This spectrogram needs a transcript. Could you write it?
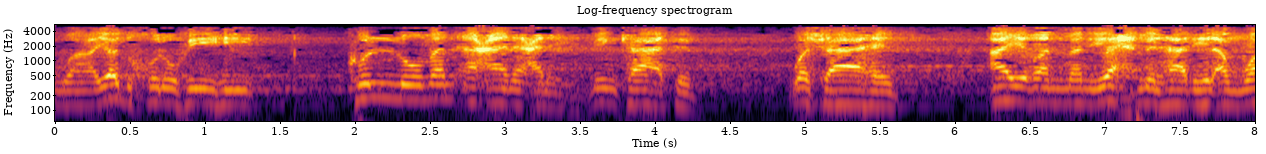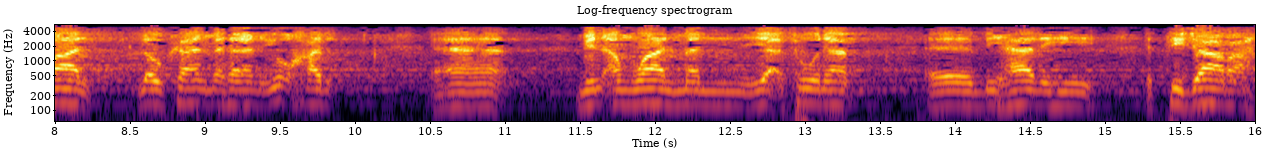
ويدخل فيه كل من أعان عليه من كاتب وشاهد أيضا من يحمل هذه الأموال لو كان مثلا يؤخذ آه، من أموال من يأتون آه، بهذه التجارة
